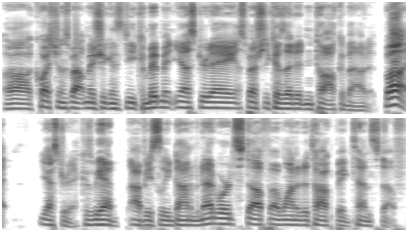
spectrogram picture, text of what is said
uh, questions about Michigan's decommitment yesterday, especially because I didn't talk about it. But yesterday, because we had obviously Donovan Edwards stuff, I wanted to talk Big Ten stuff.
